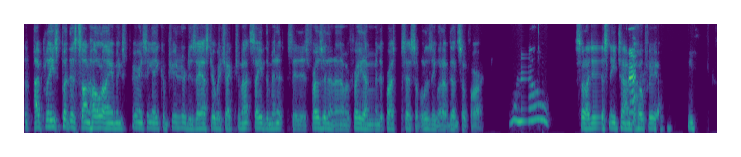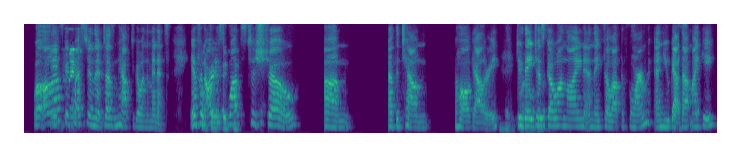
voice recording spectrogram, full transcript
can I please put this on hold? I am experiencing a computer disaster, which I cannot save the minutes. It is frozen and I'm afraid I'm in the process of losing what I've done so far. Oh, no. So I just need time to hopefully, Well, I'll Please, ask a question that doesn't have to go in the minutes. If an Okay, artist fine. wants to show um at the town hall gallery, do they just go online and they fill out the form and you Yes. that, Mikey?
